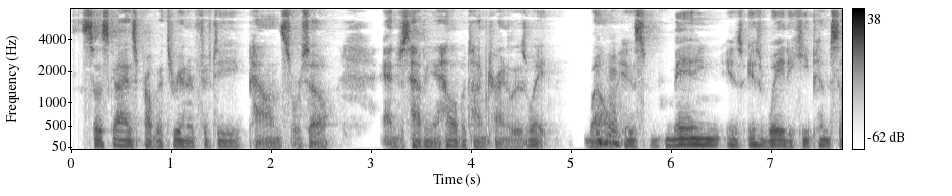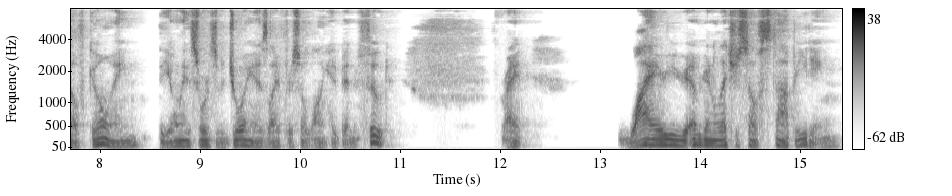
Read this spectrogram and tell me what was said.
So this guy is probably 350 pounds or so and just having a hell of a time trying to lose weight. Well, mm-hmm. his main, his, his way to keep himself going the only source of joy in his life for so long had been food, right? Why are you ever going to let yourself stop eating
